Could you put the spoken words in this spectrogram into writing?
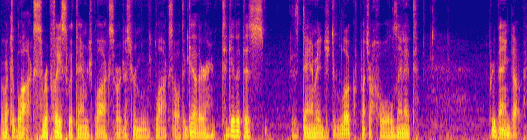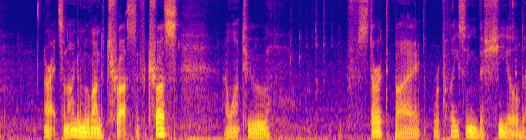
a bunch of blocks, replaced with damaged blocks or just removed blocks altogether to give it this this damaged look, bunch of holes in it. Pretty banged up. All right, so now I'm going to move on to truss. And for truss, I want to start by replacing the shield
